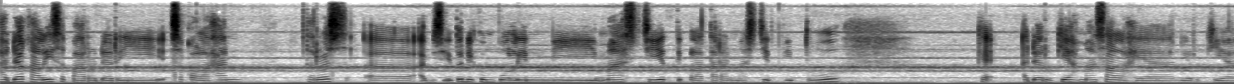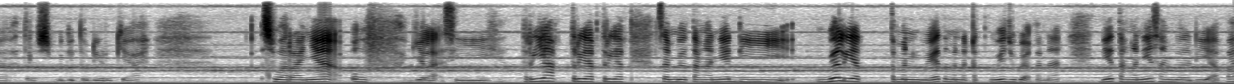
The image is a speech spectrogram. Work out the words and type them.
ada kali separuh dari sekolahan. Terus eh, abis itu dikumpulin di masjid, di pelataran masjid gitu. Kayak ada rukiah masal lah ya di rukiah. Terus begitu di rukiah suaranya uh gila sih teriak teriak teriak sambil tangannya di gue lihat teman gue teman dekat gue juga kena dia tangannya sambil di apa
